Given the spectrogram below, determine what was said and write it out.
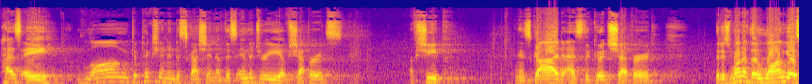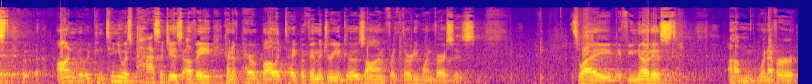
has a long depiction and discussion of this imagery of shepherds, of sheep, and his God as the good shepherd that is one of the longest on continuous passages of a kind of parabolic type of imagery. It goes on for 31 verses. That's why, if you noticed, um, whenever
